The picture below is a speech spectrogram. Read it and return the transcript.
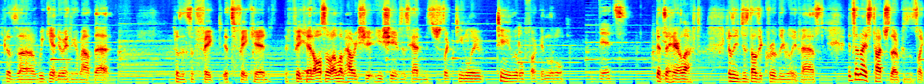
because uh, we can't do anything about that because it's a fake it's fake head a fake Yeah. head also i love how he, sh- he shaves his head and it's just like teeny little, teeny little fucking little bits. bits of hair left because he just does it crudely really fast it's a nice touch though because it's like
